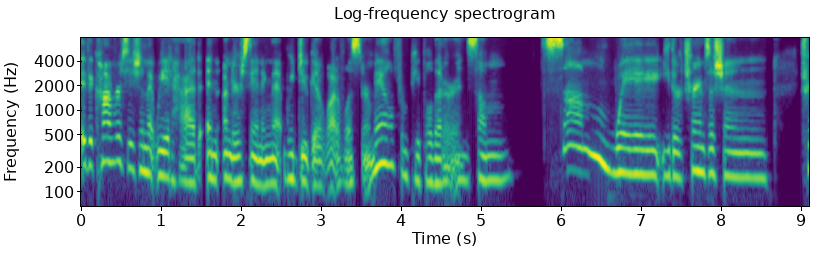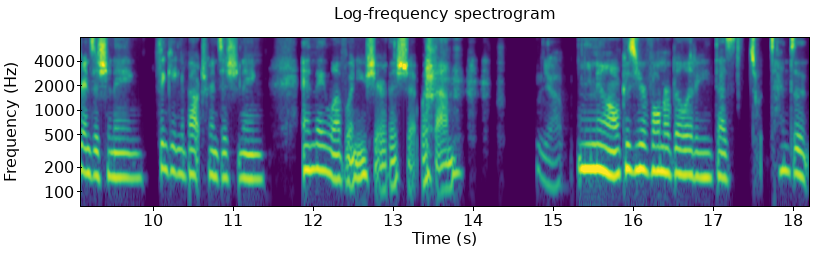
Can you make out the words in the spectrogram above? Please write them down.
the conversation that we had had and understanding that we do get a lot of listener mail from people that are in some some way either transition transitioning thinking about transitioning and they love when you share this shit with them yeah you know because your vulnerability does t- tend to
